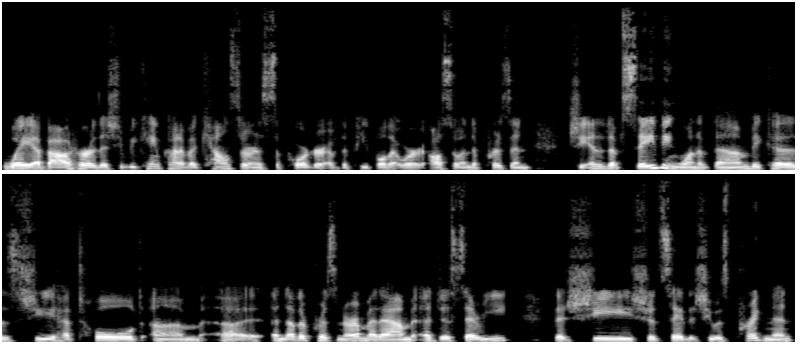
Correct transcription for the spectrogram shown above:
way about her that she became kind of a counselor and a supporter of the people that were also in the prison. She ended up saving one of them because she had told um, uh, another prisoner, Madame de Seri, that she should say that she was pregnant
